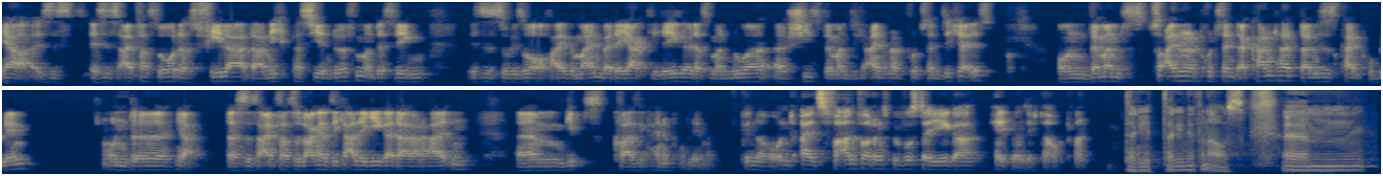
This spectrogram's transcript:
ja, es ist, es ist einfach so, dass Fehler da nicht passieren dürfen und deswegen ist es sowieso auch allgemein bei der Jagd die Regel, dass man nur äh, schießt, wenn man sich 100% sicher ist. Und wenn man es zu 100% erkannt hat, dann ist es kein Problem. Und äh, ja, das ist einfach, solange sich alle Jäger daran halten, ähm, gibt es quasi keine Probleme. Genau, und als verantwortungsbewusster Jäger hält man sich da auch dran. Da geht, da gehen wir von aus. Ähm,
